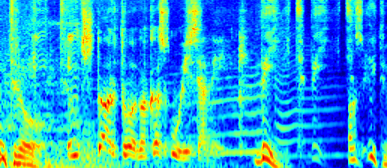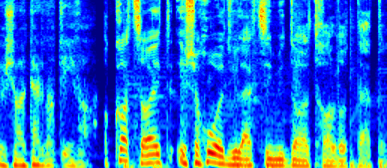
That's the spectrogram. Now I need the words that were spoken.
Intro. Így startolnak az új zenék. Beat. Az ütős alternatíva. A Kacajt és a Holdvilág című dalt hallottátok.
